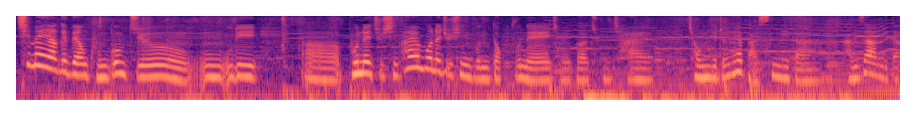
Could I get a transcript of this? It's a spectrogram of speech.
치매약에 대한 궁금증 음, 우리 아, 보내주신 사연 보내주신 분 덕분에 저희가 좀 잘 정리를 해봤습니다. 감사합니다.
